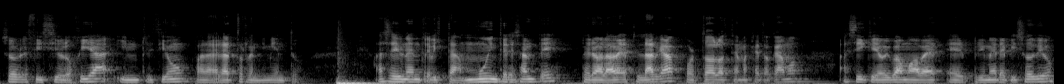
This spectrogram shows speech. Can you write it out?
sobre fisiología y nutrición para el alto rendimiento. Ha sido una entrevista muy interesante, pero a la vez larga por todos los temas que tocamos, así que hoy vamos a ver el primer episodio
